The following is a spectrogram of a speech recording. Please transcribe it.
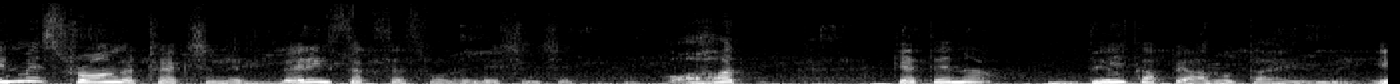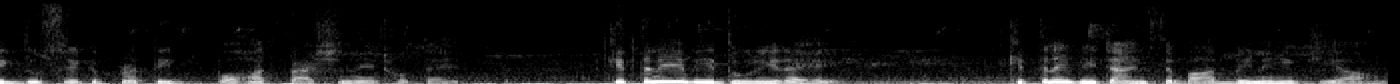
इनमें स्ट्रॉन्ग अट्रैक्शन है वेरी सक्सेसफुल रिलेशनशिप बहुत, कहते हैं ना, दिल का प्यार होता है इनमें। एक दूसरे के प्रति बहुत पैशनेट होते हैं। कितने भी दूरी रहे, कितने भी टाइम से बात भी नहीं किया हो,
